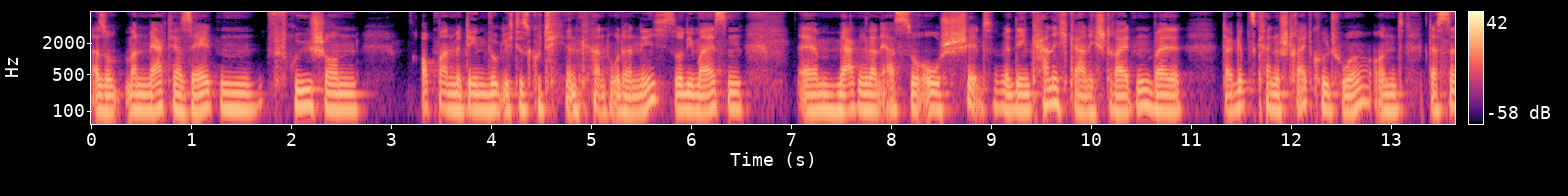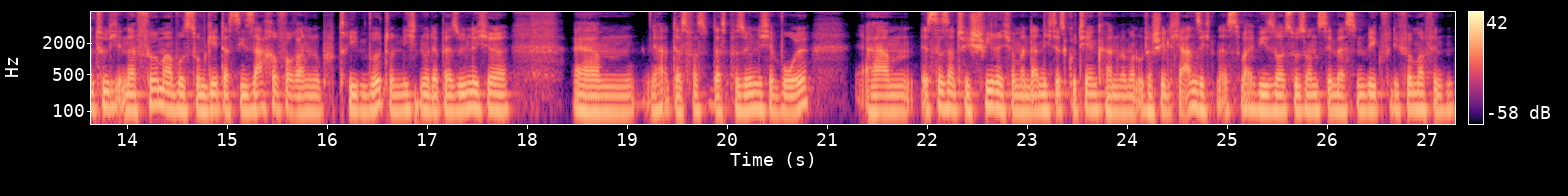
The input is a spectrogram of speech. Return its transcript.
also man merkt ja selten früh schon, ob man mit denen wirklich diskutieren kann oder nicht. So die meisten ähm, merken dann erst so, oh shit, mit denen kann ich gar nicht streiten, weil da gibt's keine Streitkultur. Und das ist natürlich in der Firma, wo es darum geht, dass die Sache vorangetrieben wird und nicht nur der persönliche, ähm, ja, das, was das persönliche Wohl, ähm, ist das natürlich schwierig, wenn man dann nicht diskutieren kann, wenn man unterschiedliche Ansichten ist, weil wie sollst du sonst den besten Weg für die Firma finden?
